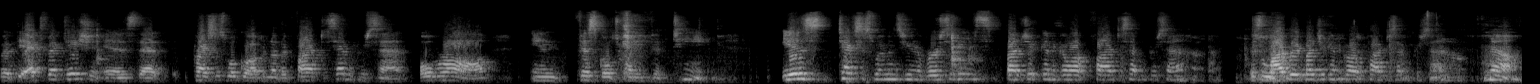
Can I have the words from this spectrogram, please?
but the expectation is that prices will go up another 5 to 7% overall in fiscal 2015. Is Texas Women's University's budget going to go up 5 to 7%? Is the library budget going to go up 5 to 7%? No.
